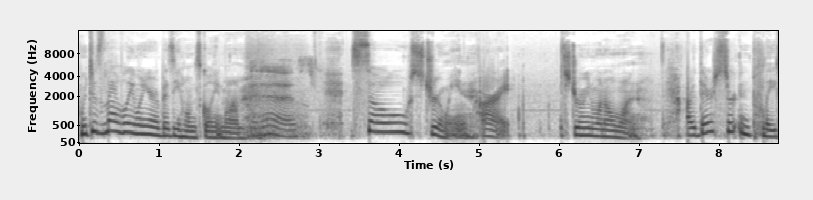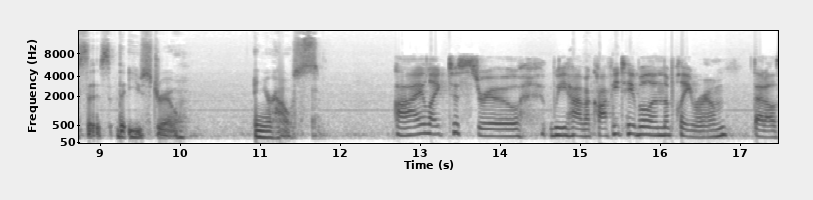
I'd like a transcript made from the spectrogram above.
Which is lovely when you're a busy homeschooling mom. It is. So strewing. All right. Strewing 101. Are there certain places that you strew in your house? I like to strew. We have a coffee table in the playroom that I'll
